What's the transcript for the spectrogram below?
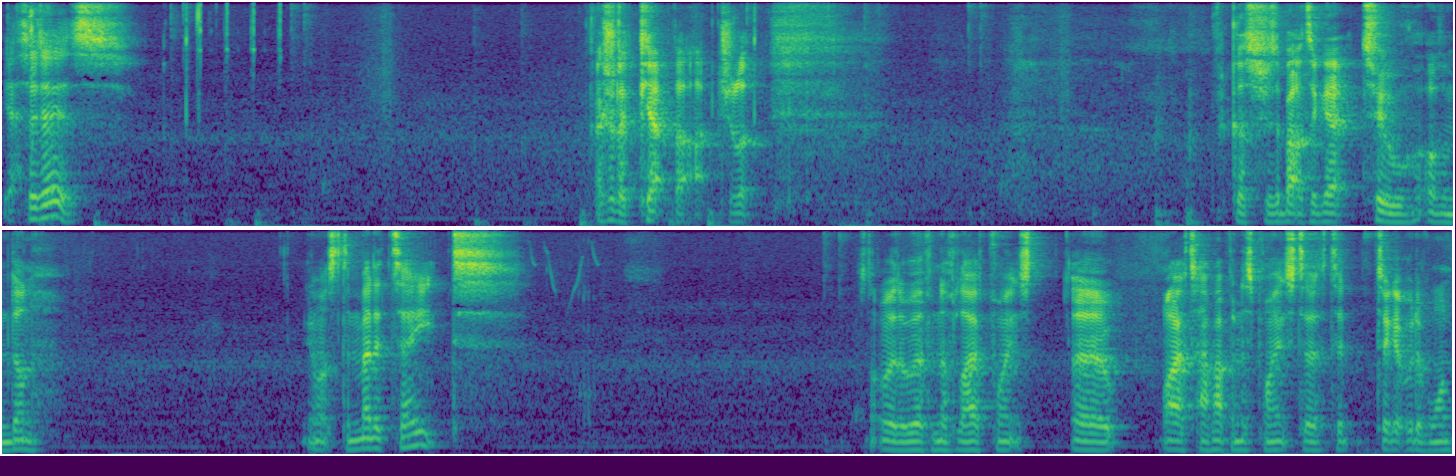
Yes, it is. I should have kept that actually. Because she's about to get two of them done. He wants to meditate. It's not really worth enough life points, uh, lifetime happiness points to, to, to get rid of one.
